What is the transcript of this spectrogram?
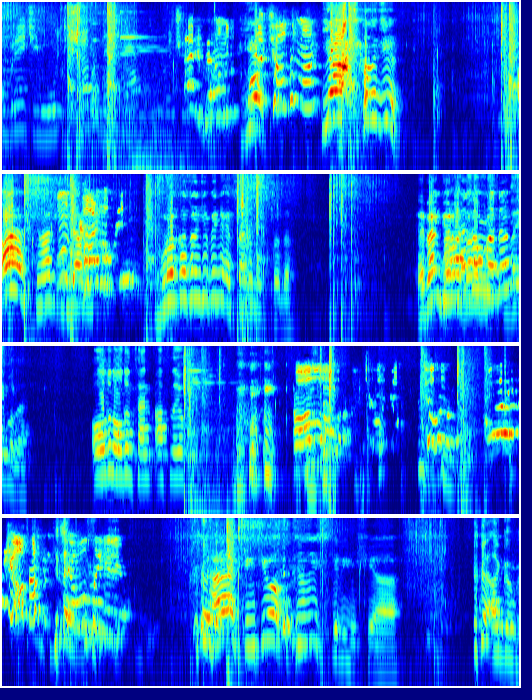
Ambreki, Multishot ne? Yaptın? Hayır ben onu. Aa, çaldım lan. Ya çalıcı! Aa Çınar Oğlum bir daha Carlo Burak az önce beni efsane bokladı. E ben görmez bana vuruyorsun, olmadım. Oldun oldun sen aslında yoksun. Allah Allah. Çaldım. Ay adam şavunla geliyor. ha çünkü o hız istiriymiş ya. Aga be.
